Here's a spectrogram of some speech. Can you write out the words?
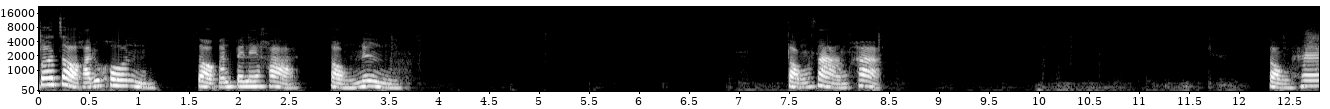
ตัวเจาะค่ะทุกคนเจาะกันไปเลยค่ะ 2 1 2 3 ค่ะ สองห้า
